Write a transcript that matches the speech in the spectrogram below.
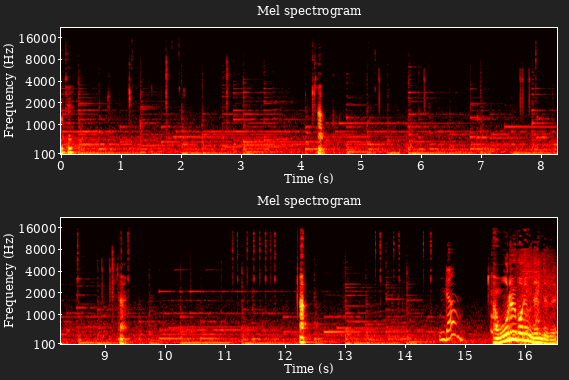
오케이. 버리면 되는데 왜?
